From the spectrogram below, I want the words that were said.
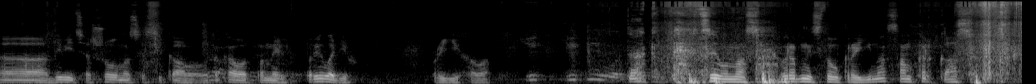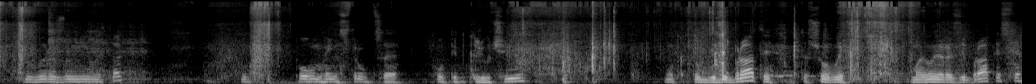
е, дивіться, що у нас із цікавого. Отака от панель приладів приїхала. Так, це у нас виробництво Україна, сам каркас. Ви розуміли, так? Повна інструкція по підключенню. От хто буде брати, то що ви могли розібратися.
